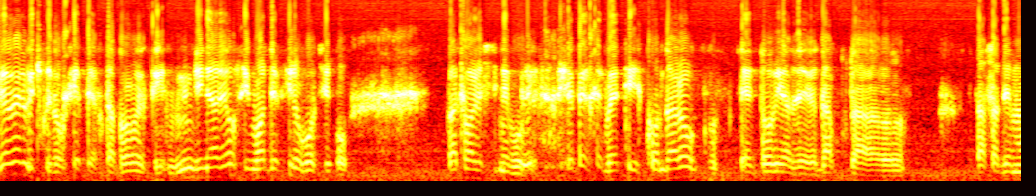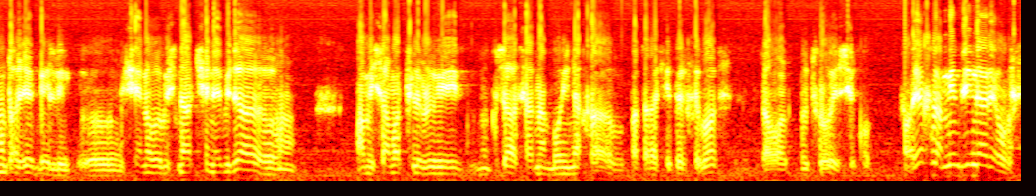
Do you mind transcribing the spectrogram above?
ვერ ვიტყვი რომ შეფერხდა პროექტი, მიმდინარეობს იმოდებში როგორც იყო. გათვალისწინებული. შეფერხება ერთი ჰქონდა რომ ტერიტორიაზე დაგვდა დასადემონტაჟებელი შენობების ნარჩენები და ამის სამართლებრივი გზა სანამ მოინახა პატარა შეფერხებას დავალოთ რომ ეს იყო. ახლა მიმდინარეობს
